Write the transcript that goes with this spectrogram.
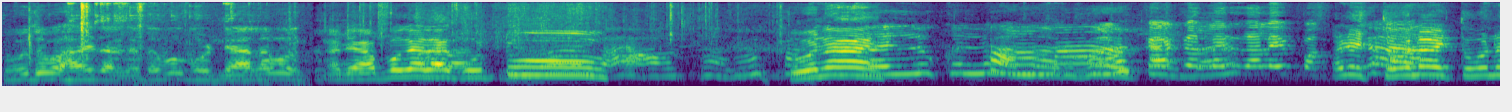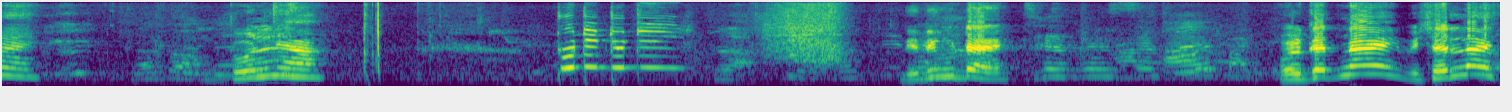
तो जो आहे जागा तो बघ गोट्या आला बघ. अरे हा बघायला गोटू. तो नाही. कल्लू कल्लू. आम्हाला अरे तो नाही तो नाही. तो नाही हा. टुटी टुटी. दीदी कुठे आहे? ओळखत नाही? विसरलास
